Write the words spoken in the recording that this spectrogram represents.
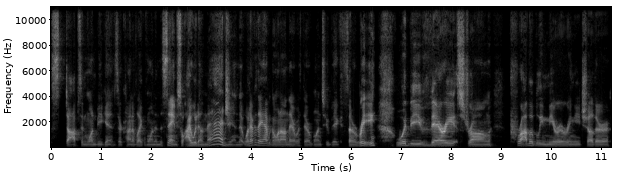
stops and one begins. They're kind of like one and the same. So I would imagine that whatever they have going on there with their one, two, big three would be very strong, probably mirroring each other,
